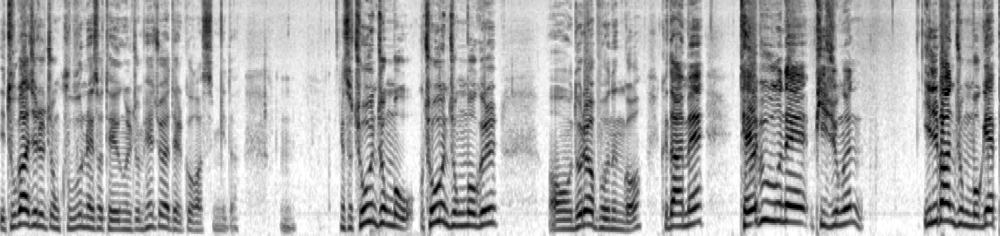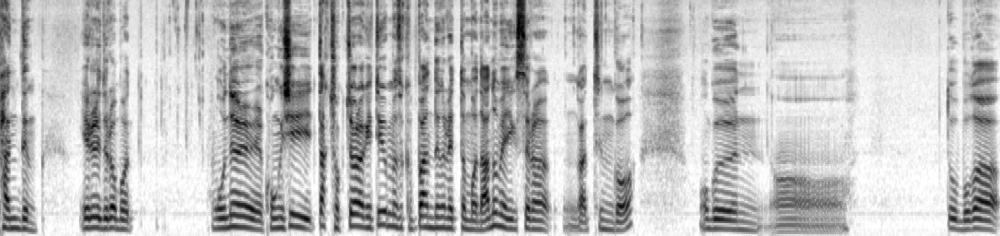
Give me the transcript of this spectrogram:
이 두 가지를 좀 구분해서 대응을 좀 해줘야 될 것 같습니다. 음. 그래서 좋은 종목 좋은 종목을 어, 노려보는 거. 그 다음에 대부분의 비중은 일반 종목의 반등. 예를 들어 뭐 오늘 공시 딱 적절하게 띄우면서 급반등을 했던 뭐 나노매직스라 같은 거 혹은 어 또 뭐가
